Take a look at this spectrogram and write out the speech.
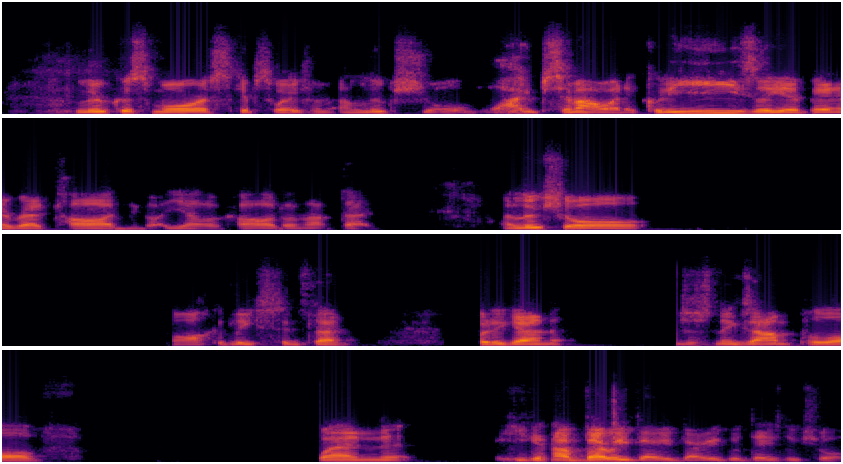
Lucas Moura skips away from him, and Luke Shaw wipes him out, and it could easily have been a red card, and he got a yellow card on that day. And Luke Shaw, markedly since then. But again, just an example of when he can have very, very, very good days, Luke Shaw,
